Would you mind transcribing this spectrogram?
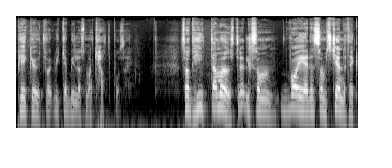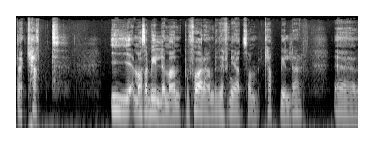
Peka ut vilka bilder som har katt på sig. Så att hitta mönstret, liksom, vad är det som kännetecknar katt i massa bilder man på förhand definierat som kattbilder. Eh,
